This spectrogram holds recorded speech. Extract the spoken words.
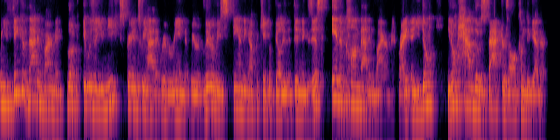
when you think of that environment, look, it was a unique experience we had at Riverine that we were literally standing up a capability that didn't exist in a combat environment, right? And you don't you don't have those factors all come together.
